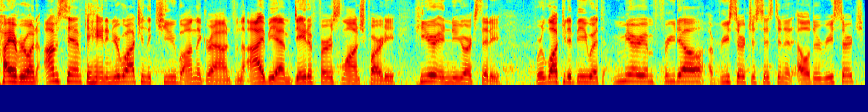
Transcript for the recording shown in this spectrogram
Hi everyone, I'm Sam Kahane and you're watching theCUBE on the ground from the IBM Data First launch party here in New York City. We're lucky to be with Miriam Friedel, a research assistant at Elder Research.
